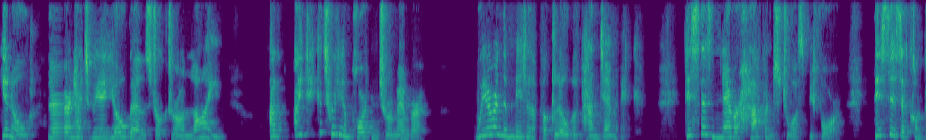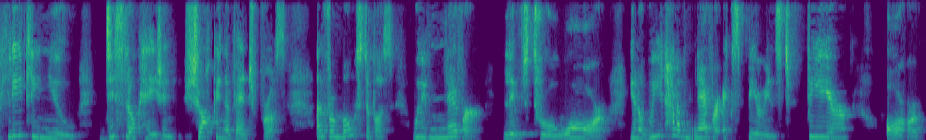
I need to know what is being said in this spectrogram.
you know, learn how to be a yoga instructor online. And I think it's really important to remember we're in the middle of a global pandemic. this has never happened to us before. This is a completely new, dislocating, shocking event for us. And for most of us, we've never lived through a war. You know, we have never experienced fear or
